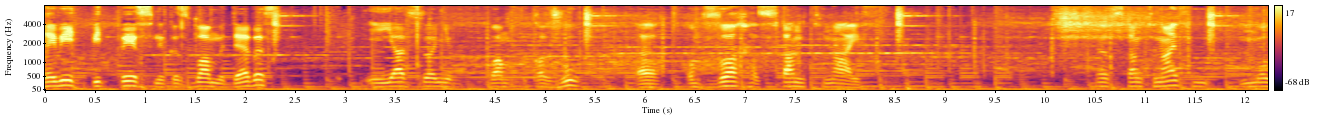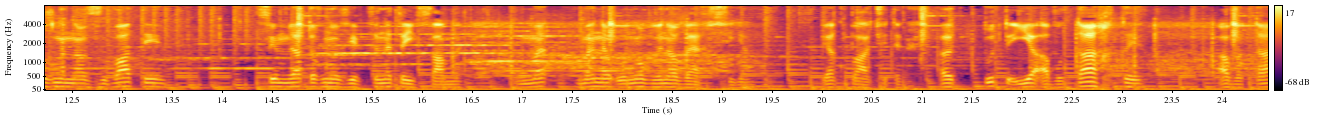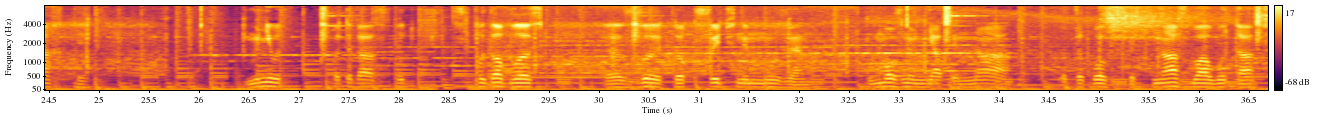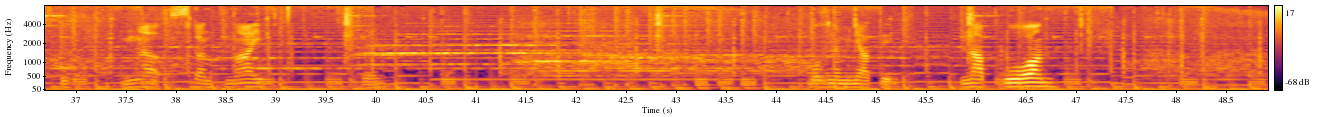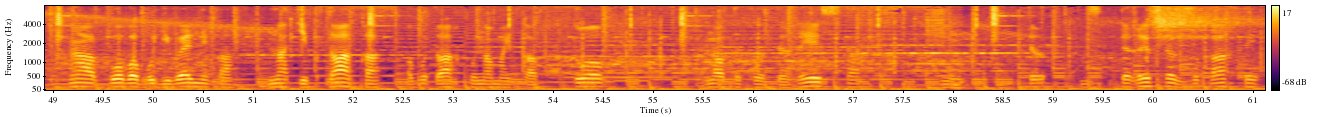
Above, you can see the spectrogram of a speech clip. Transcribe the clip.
Привіт, підписники! З вами Дебес. І я сьогодні вам покажу е, обзор Stank Knife. Е, Stank Knife можна називати симулятор ножів, це не той самий. У мене оновлена версія. Як бачите. Е, Тут є аватарки. Аватарки. Мені от, от така сподобалась е, з токсичним ножем. Можна міняти на отаку спецназу аватарку, на станкнайф. Можна міняти на пон, на Боба будівельника, на Тіктака, аватарку на Майкрафтов, на такого териста. Ні, тер- з- Териста з карти.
